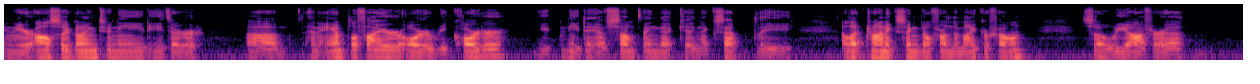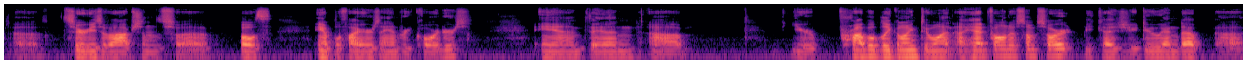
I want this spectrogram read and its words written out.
And you're also going to need either um, an amplifier or a recorder. You need to have something that can accept the electronic signal from the microphone. So we offer a, a series of options, uh, both amplifiers and recorders. And then uh, you're probably going to want a headphone of some sort because you do end up uh,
